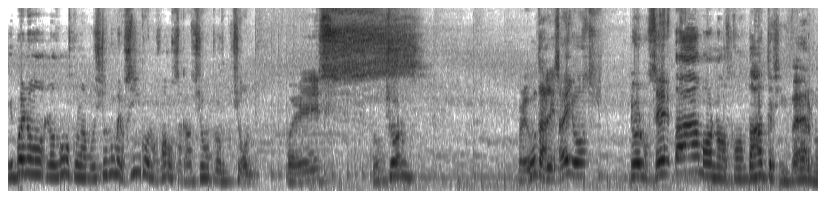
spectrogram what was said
Y bueno, nos vamos con la posición número 5, nos vamos a canción producción. Pues... Producción, Pregúntales a ellos. yo no sé, vámonos con Dantes Inferno,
